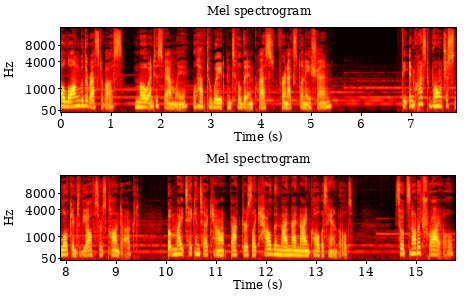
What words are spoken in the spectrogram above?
Along with the rest of us, Mo and his family will have to wait until the inquest for an explanation. The inquest won't just look into the officer's conduct, but might take into account factors like how the 999 call was handled. So it's not a trial,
